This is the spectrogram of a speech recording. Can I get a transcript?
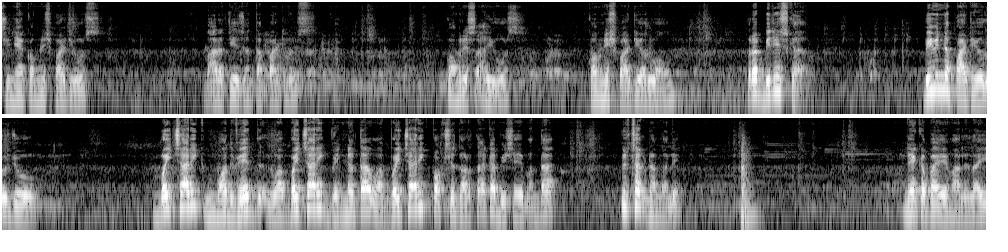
चिनिया कम्युनिस्ट पार्टी होस्। भारतीय जनता पार्टी होस्। कङ्ग्रेस आई होस्। कम्युनिस्ट पार्टीहरू आउन् र विदेशका विभिन्न पार्टीहरू जो वैचारिक मतभेद वा वैचारिक भिन्नता वा वैचारिक पक्षधरताका विषयभन्दा पृथक ढङ्गले नेकपा एमालेलाई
